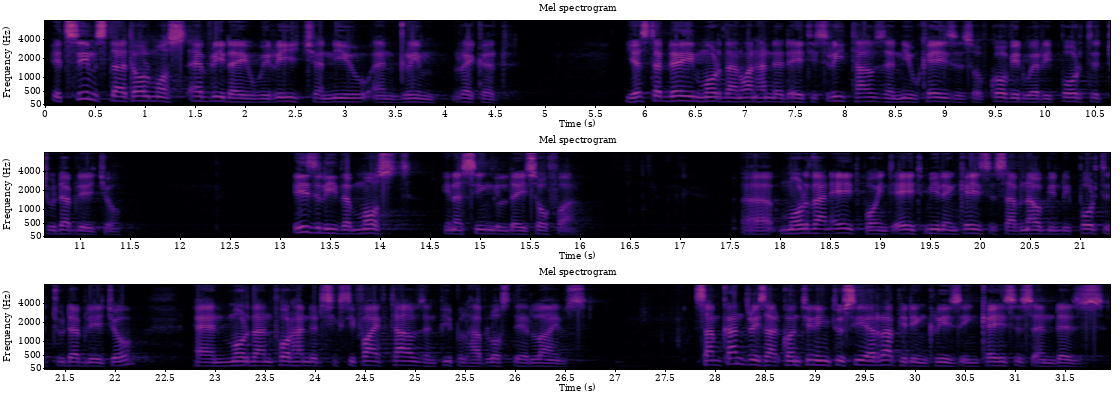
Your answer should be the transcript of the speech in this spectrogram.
It seems that almost every day we reach a new and grim record. Yesterday, more than 183,000 new cases of COVID were reported to WHO, easily the most in a single day so far. Uh, more than 8.8 million cases have now been reported to WHO, and more than 465,000 people have lost their lives. Some countries are continuing to see a rapid increase in cases and deaths.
